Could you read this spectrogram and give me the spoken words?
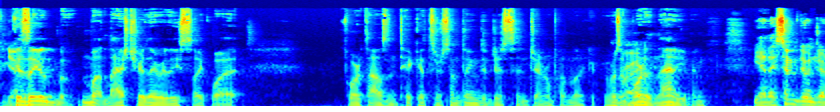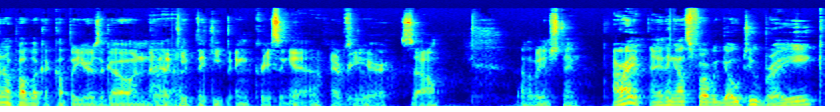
Yep. Because they what last year they released like what four thousand tickets or something to just the general public. Or was it more than that even? Yeah, they started doing general public a couple years ago, and now they keep they keep increasing it Yeah, every so- year. So that'll be interesting. All right. Anything else before we go to break?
